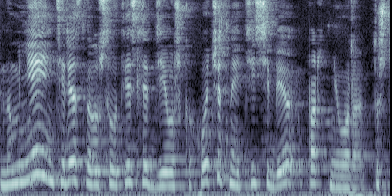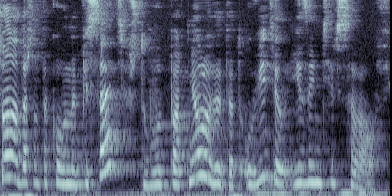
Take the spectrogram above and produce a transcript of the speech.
Но мне интересно, что вот если девушка хочет найти себе партнера, то что она должна такого написать, чтобы вот партнер вот этот увидел и заинтересовался?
